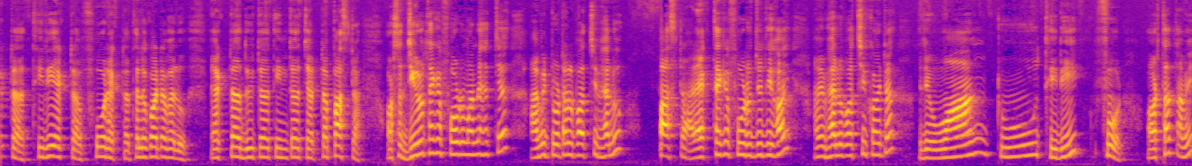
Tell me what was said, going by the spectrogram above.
একটা থ্রি একটা ফোর একটা, তাহলে কয়টা ভ্যালু একটা, দুইটা, তিনটা, চারটা, পাঁচটা। অর্থাৎ জিরো থেকে ফোর মানে হচ্ছে আমি টোটাল পাচ্ছি ভ্যালু পাঁচটা। আর এক থেকে ফোর যদি হয়, আমি ভ্যালু পাচ্ছি কয়টা? যে ওয়ান টু থ্রি ফোর অর্থাৎ আমি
